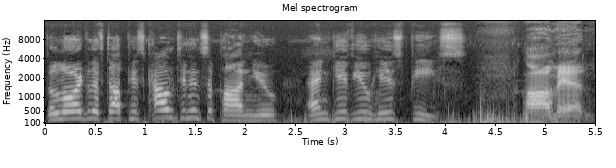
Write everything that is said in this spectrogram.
The Lord lift up his countenance upon you and give you his peace. Amen.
